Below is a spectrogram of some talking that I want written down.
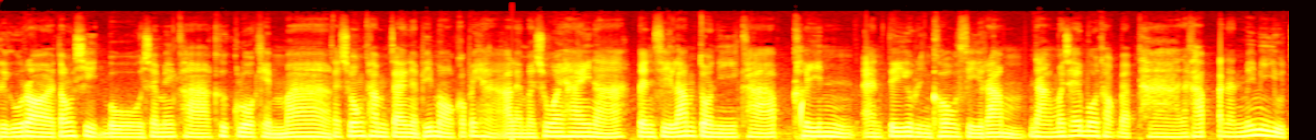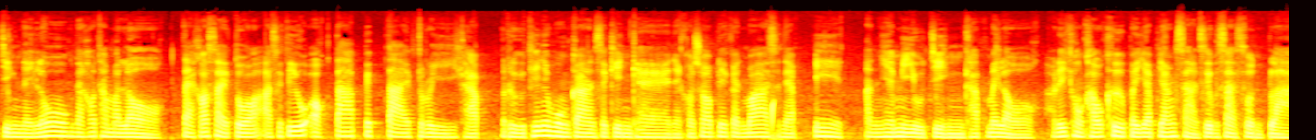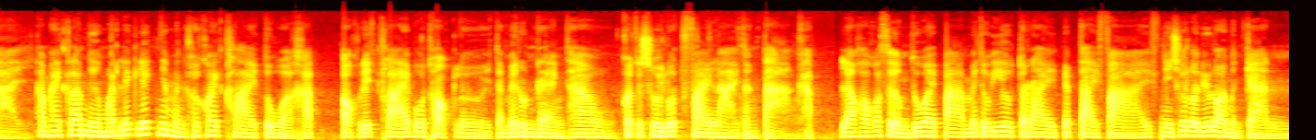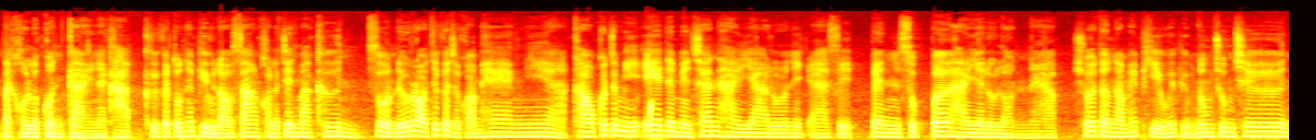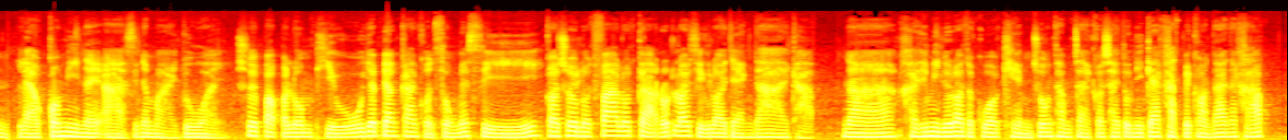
ริ้วรอยต้องฉีดโบใช่ไหมคะ คือกลัวเข็มมาก แต่ช่วงทำใจเนี่ยพี่หมอก็ไปหาอะไรมาช่วยให้นะ เป็นซีรั่มตัวนี้ครับ Clean Anti Wrinkle Serum นางไม่ใช่โบท็อกแบบทานะครับ อันนั้นไม่มีอยู่จริงในโลกนะเขาทำมาหลอก แต่เขาใส่ตัวอะซิติลออกตาเปปไทด์3ครับ หรือที่ในวงการสกินแคร์เนี่ยเขาชอบเรียกกันว่า Snap 8อันนี้มีอยู่จริงครับไม่หลอกฤทธิ์ของเขาคือไปยับยั้งสารสื่อประสาทส่วนปลายทำให้กล้ามเนื้อมัดเล็กๆเนี่ยมันค่อยๆ คลายตัวครับ ออกฤทธิ์คล้ายโบท็อกเลย แต่ไม่รุนแรงเท่า ก็จะช่วยลดไฟลายต่างๆครับ แล้วเขาก็เสริมด้วยปาล์มเมทาอิลไตรเปปไทด์5นี่ช่วยลดริ้วรอยเหมือนกัน แต่คนละกลไกนะครับ คือกระตุ้นให้ผิวเราสร้างคอลลาเจนมากขึ้น ส่วนริ้วรอยที่เกิดจากความแห้งเนี่ยเขาก็จะมี A dimension hyaluronic acid เป็นซูเปอร์ไฮยาลูรอนนะครับ ช่วยเติมน้ำให้ผิวให้ผิวนุ่มชุ่มชื่น แล้วก็มีไนอาซินามายด้วย ช่วยปรับประโลมผิว ยับยั้งการขนส่งเม็ดสี ก็ช่วยลดฝ้าลดกระลดรอยสิวรอยแดงได้ครับ นะ ใครที่มีริ้วรอยตะกลัวเข็มช่วงทำใจก็ใช้ตัวนี้แก้ขัดไปก่อนได้นะครับ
